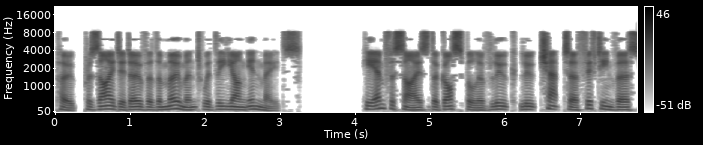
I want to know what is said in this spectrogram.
Pope presided over the moment with the young inmates. He emphasized the Gospel of Luke, Luke chapter 15 verse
